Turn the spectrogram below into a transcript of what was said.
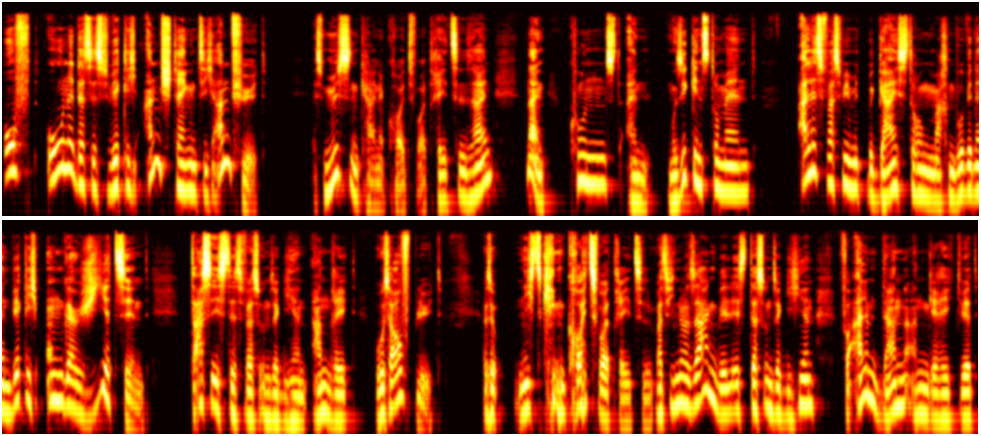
oft ohne dass es wirklich anstrengend sich anfühlt. Es müssen keine Kreuzworträtsel sein, nein, Kunst, ein Musikinstrument, alles, was wir mit Begeisterung machen, wo wir dann wirklich engagiert sind, das ist es, was unser Gehirn anregt wo es aufblüht. Also nichts gegen Kreuzworträtsel. Was ich nur sagen will, ist, dass unser Gehirn vor allem dann angeregt wird,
